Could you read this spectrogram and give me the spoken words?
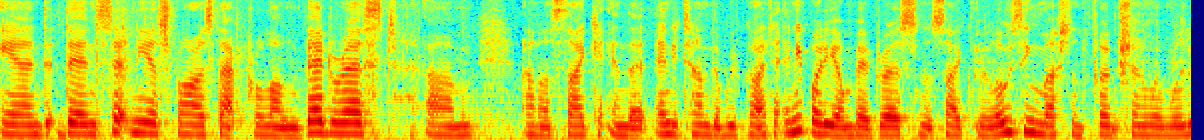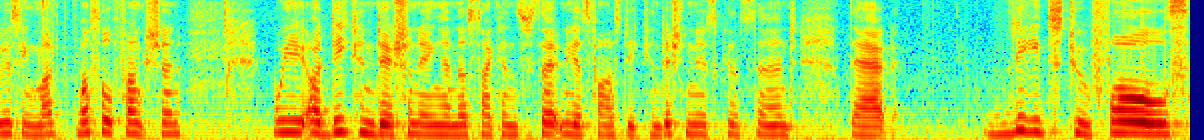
and then certainly as far as that prolonged bed rest, um, and it's like in that any time that we've got anybody on bed rest, and it's like we're losing muscle function, when we're losing mu muscle function, we are deconditioning, and as I can certainly, as far as deconditioning is concerned, that leads to falls,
